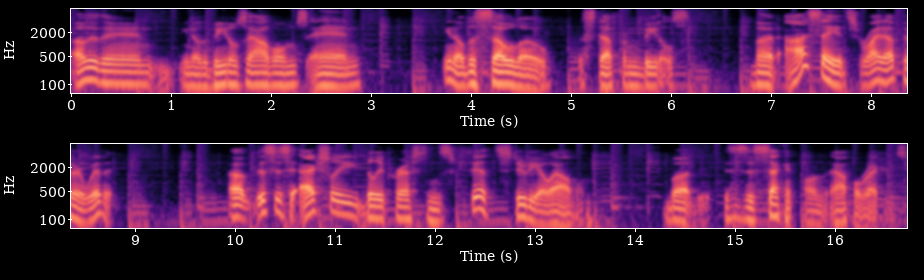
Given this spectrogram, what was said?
other than, you know, the Beatles albums and, you know, the solo, stuff from the Beatles. But I say it's right up there with it. Uh, this is actually Billy Preston's fifth studio album, but this is his second on Apple Records.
